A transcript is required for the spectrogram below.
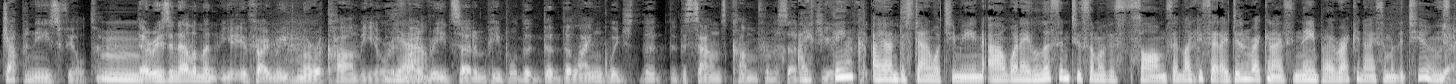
Japanese feel to it. There is an element. If I read Murakami or if I read certain people, the the, the language, the, the the sounds come from a certain I think I understand what you mean. Uh, when I listen to some of his songs, and like you said, I didn't recognize the name, but I recognize some of the tunes. Yeah.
